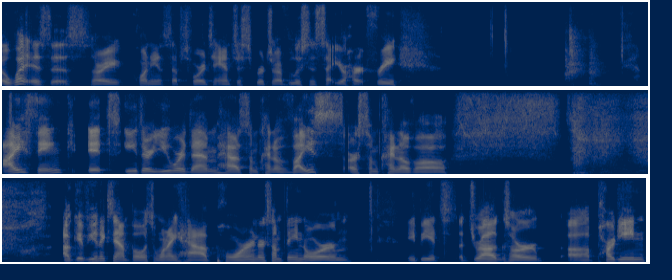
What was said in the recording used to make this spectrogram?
what is this? Sorry, Kuan Yin steps forward to answer spiritual evolution, set your heart free. I think it's either you or them has some kind of vice or some kind of a. I'll give you an example. It's when I have porn or something, or maybe it's drugs or uh, partying.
